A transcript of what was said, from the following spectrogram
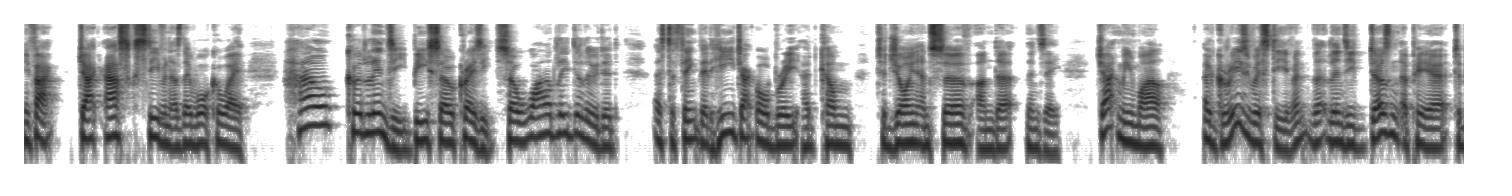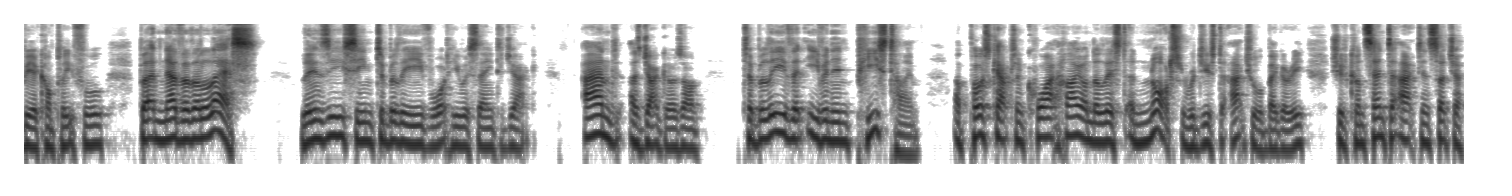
In fact, Jack asks Stephen as they walk away, How could Lindsay be so crazy, so wildly deluded as to think that he, Jack Aubrey, had come to join and serve under Lindsay? Jack, meanwhile, agrees with Stephen that Lindsay doesn't appear to be a complete fool, but nevertheless, Lindsay seemed to believe what he was saying to Jack. And, as Jack goes on, to believe that even in peacetime, a post captain quite high on the list and not reduced to actual beggary should consent to act in such a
